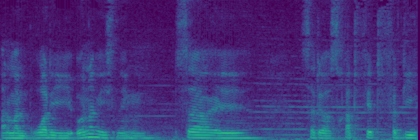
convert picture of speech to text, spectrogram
og når man bruger det i undervisningen, så, øh, så er det også ret fedt, fordi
